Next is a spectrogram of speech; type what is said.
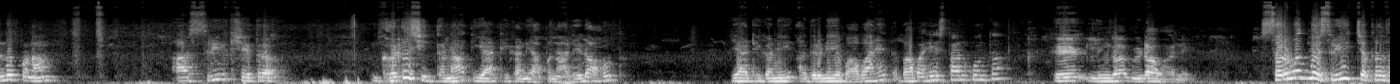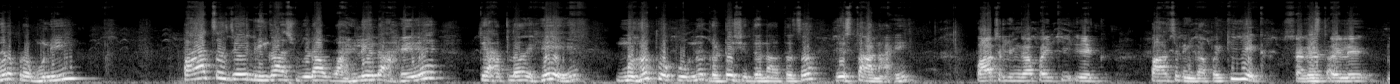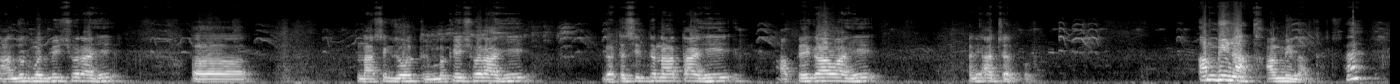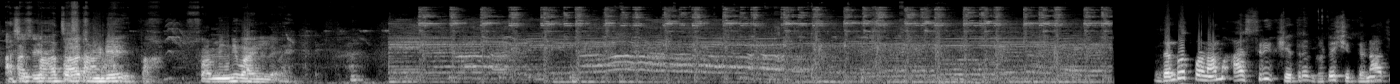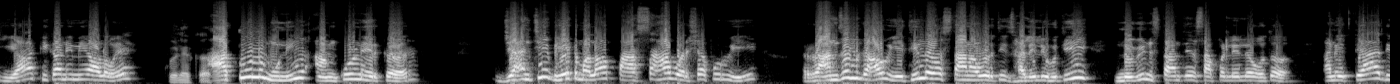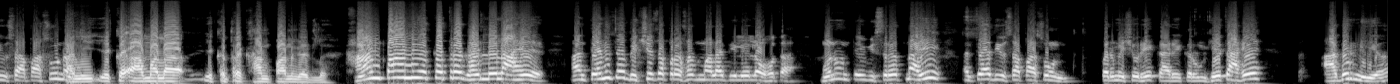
दंडोत दंडोत प्रणाम आज श्री क्षेत्र घटसिद्धनाथ या ठिकाणी आपण आलेलो आहोत. या ठिकाणी आदरणीय बाबा आहेत. बाबा हे स्थान कोणतं? हे लिंगा विडा वाहने सर्वज्ञ श्री चक्रधर प्रभूंनी पाच जे लिंगास विडा वाहिलेलं आहे त्यातलं हे महत्त्वपूर्ण घटसिद्धनाथाचं हे स्थान आहे. पाच लिंगापैकी एक. पाच लिंगापैकी एक. सगळ्यात पहिले नांदूर मधमेश्वर आहे. नाशिकजवळ त्र्यंबकेश्वर आहे घटसिद्धनाथ आहे आपेगाव आहे आणि अचलपूर अंबिनाथ आंबेनाथ. हं? असे असे पाच पाच स्थान विडे पहा. स्वामींनी वाहिलेले आहे दंडोत प्रणाम आज श्री क्षेत्र घटसिद्धनाथ. या ठिकाणी मी आलोय. पुणेकर अतुल मुनी अंकुळनेरकर ज्यांची भेट मला पाच सहा वर्षापूर्वी रांजणगाव येथील स्थानावरती झालेली होती. नवीन स्थान ते सापडलेलं होतं. आणि त्या दिवसापासून आणि एक आम्हाला एकत्र खानपान घडलं. खानपान एकत्र घडलेलं आहे. आणि त्यांनी तो भिक्षेचा प्रसाद मला दिलेला होता. म्हणून ते विसरत नाही. आणि त्या दिवसापासून परमेश्वर हे कार्य करून घेत आहे. आदरणीय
